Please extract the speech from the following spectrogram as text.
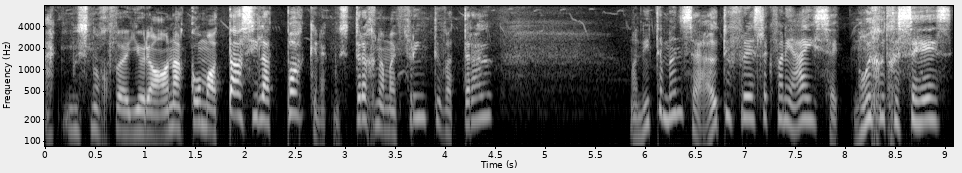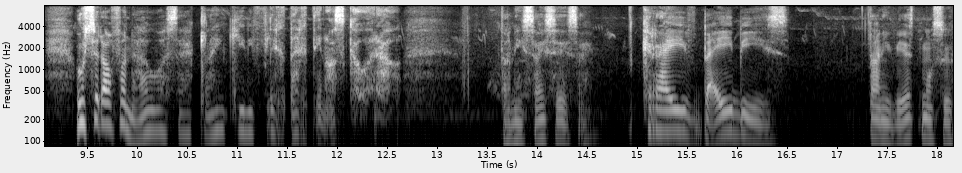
Ek moes nog vir Juliana kom haar tassie laat pak en ek moes terug na my vriend toe wat trou. Maar nietemin sy hou toe vreeslik van die huis. Sy het mooi goed gesê is hoe sy daarvan hou as sy 'n kleintjie in die vliegtyg teen haar skouer hou. Tannie sy sê sy crave babies. Tannie weet mos hoe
